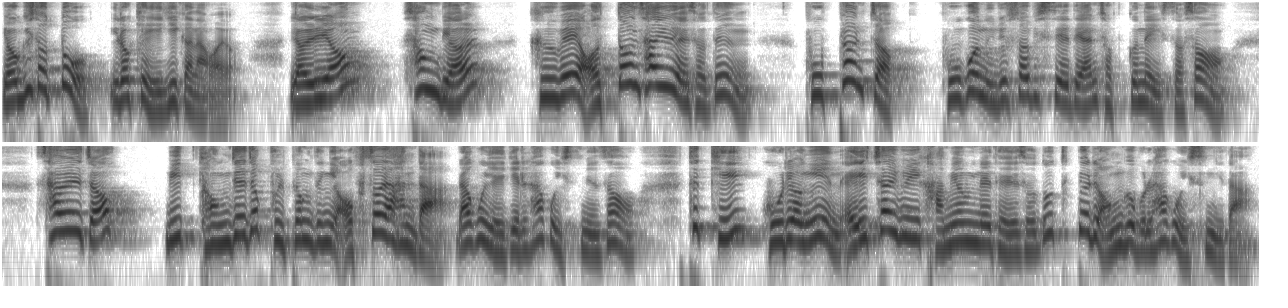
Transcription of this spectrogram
여기서 또 이렇게 얘기가 나와요. 연령, 성별, 그 외 어떤 사유에서든 보편적 보건 의료 서비스에 대한 접근에 있어서 사회적 및 경제적 불평등이 없어야 한다라고 얘기를 하고 있으면서 특히 고령인 HIV 감염인에 대해서도 특별히 언급을 하고 있습니다.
